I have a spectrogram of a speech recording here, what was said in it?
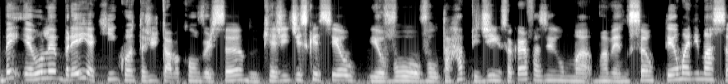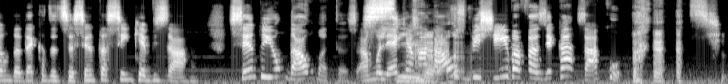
Bem, eu lembrei aqui, enquanto a gente estava conversando, que a gente esqueceu, e eu vou voltar rapidinho, só quero fazer uma, uma menção. Tem uma animação da década de 60, assim, que é bizarra. 101 Dálmatas. A mulher Sim. quer matar os bichinhos pra fazer casaco. Sim.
